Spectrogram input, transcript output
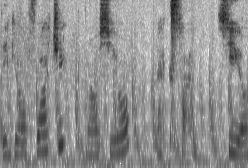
Thank you all for watching, and I'll see you all next time. See ya.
